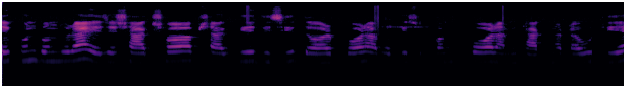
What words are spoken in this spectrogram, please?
দেখুন বন্ধুরা, এই যে শাক, সব শাক দিয়ে দিছি, দেওয়ার পর আবার কিছুক্ষণ পর আমি ঢাকনাটা উঠিয়ে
